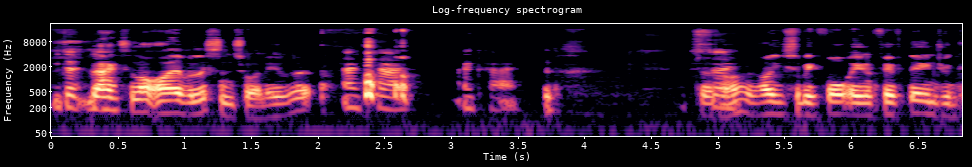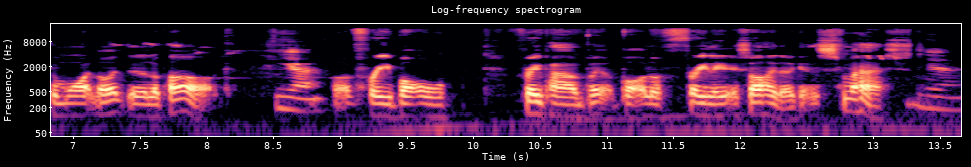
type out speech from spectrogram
You don't know. acting like I ever listened to any of it. Okay, okay. So. I used to be 14 and 15 drinking White Night in the park. yeah, Like a three bottle, three pound bottle of three litre cider getting smashed. yeah.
